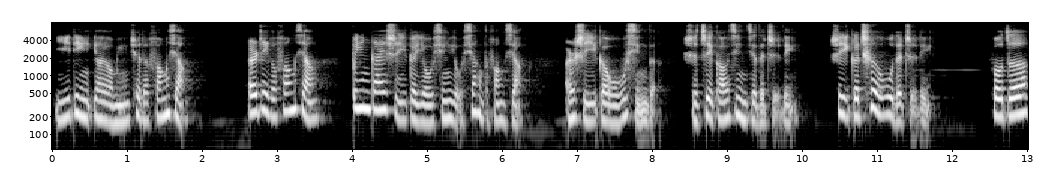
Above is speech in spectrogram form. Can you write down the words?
一定要有明确的方向，而这个方向不应该是一个有形有相的方向，而是一个无形的，是最高境界的指令，是一个彻悟的指令。否则，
